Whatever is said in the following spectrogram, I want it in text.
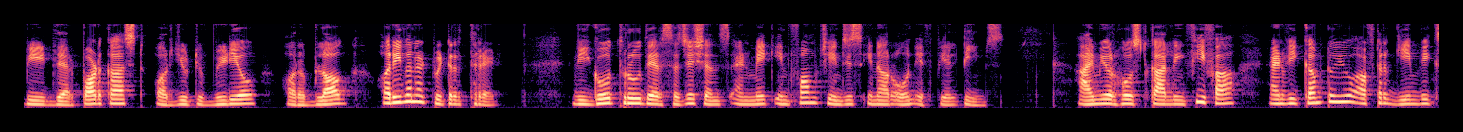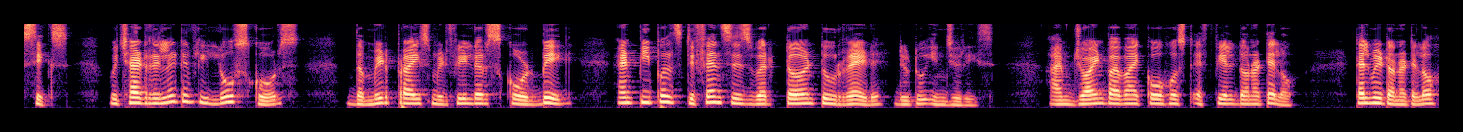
be it their podcast or YouTube video or a blog or even a Twitter thread. We go through their suggestions and make informed changes in our own FPL teams. I'm your host Carling FIFA, and we come to you after game week 6, which had relatively low scores the mid price midfielders scored big, and people's defenses were turned to red due to injuries. I'm joined by my co host FPL Donatello. Tell me, Donatello,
